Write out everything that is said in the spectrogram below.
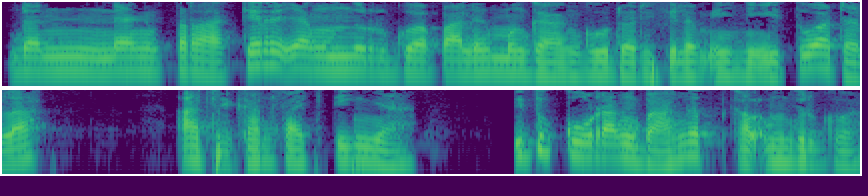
Dan yang terakhir yang menurut gua paling mengganggu dari film ini itu adalah adegan fightingnya itu kurang banget kalau menurut gue.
